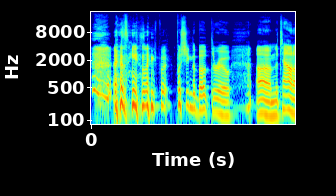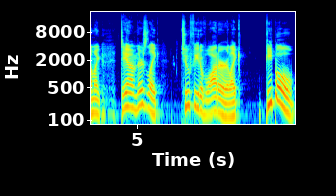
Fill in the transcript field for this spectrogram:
as he's like pu- pushing the boat through um, the town. I'm like, damn, there's like two feet of water. Like people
